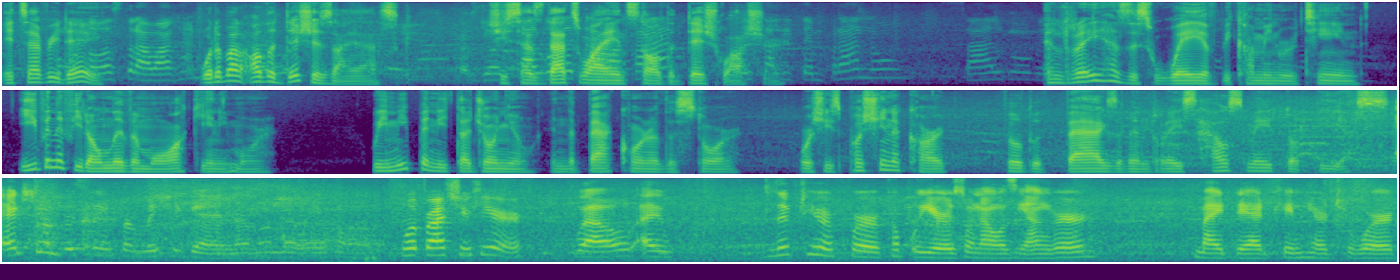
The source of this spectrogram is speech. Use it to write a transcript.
it's every como day. todas trabajan, What about all the dishes? I ask. She says that's why I installed a dishwasher. salir temprano, salgo, El Rey has this way of becoming routine, even if you don't live in Milwaukee anymore. We meet Benita Joño in the back corner of the store, where she's pushing a cart filled with bags of El Rey's house-made tortillas. Actually, I'm visiting from Michigan. I'm on my way home. What brought you here? Well, I lived here for a couple years when I was younger. My dad came here to work,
